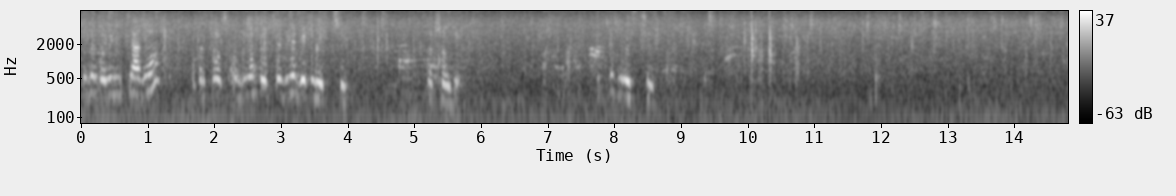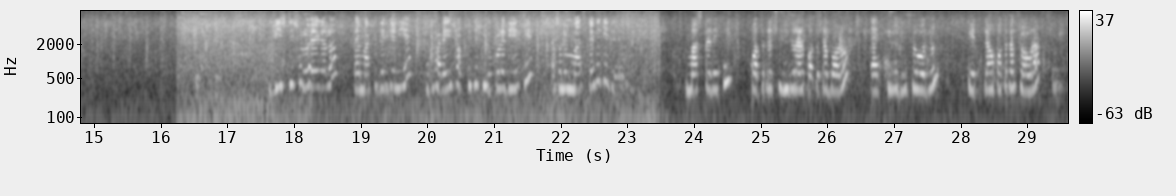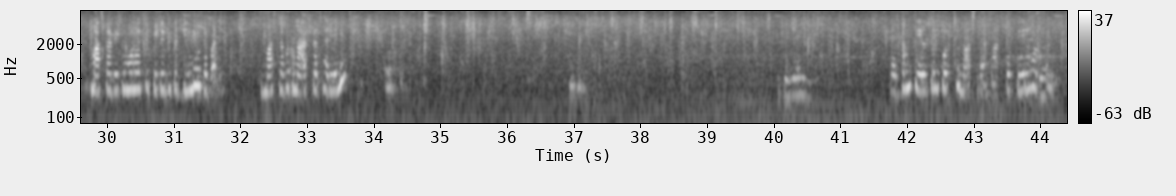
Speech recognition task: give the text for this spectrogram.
পোস্তটা গলে নিচ্ছি আগে তারপর পোস্ত দিয়ে সর্ষে দিয়ে বেটে নিচ্ছি সঙ্গে নিচ্ছি বৃষ্টি শুরু হয়ে গেল তাই মাসিদেরকে নিয়ে ঘরেই সব কিছু শুরু করে দিয়েছি। এখন আমি মাছটাকে কেটে নেব। মাছটা দেখুন কতটা সুন্দর আর কতটা বড়। এক কিলো দুশো ওজন পেটটাও কতটা চওড়া। মাছটা দেখে মনে হচ্ছে পেটের দিকে ডিম হতে পারে। মাছটা প্রথমে আটটা ছাড়িয়ে নি। একদম তেল তেল করছে মাছটা। মাছটা তেল হবে অনেক।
